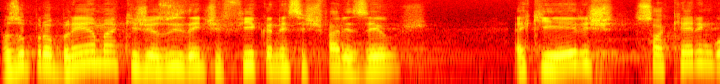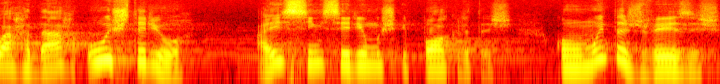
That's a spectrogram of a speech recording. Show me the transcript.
Mas o problema que Jesus identifica nesses fariseus é que eles só querem guardar o exterior. Aí sim seríamos hipócritas, como muitas vezes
